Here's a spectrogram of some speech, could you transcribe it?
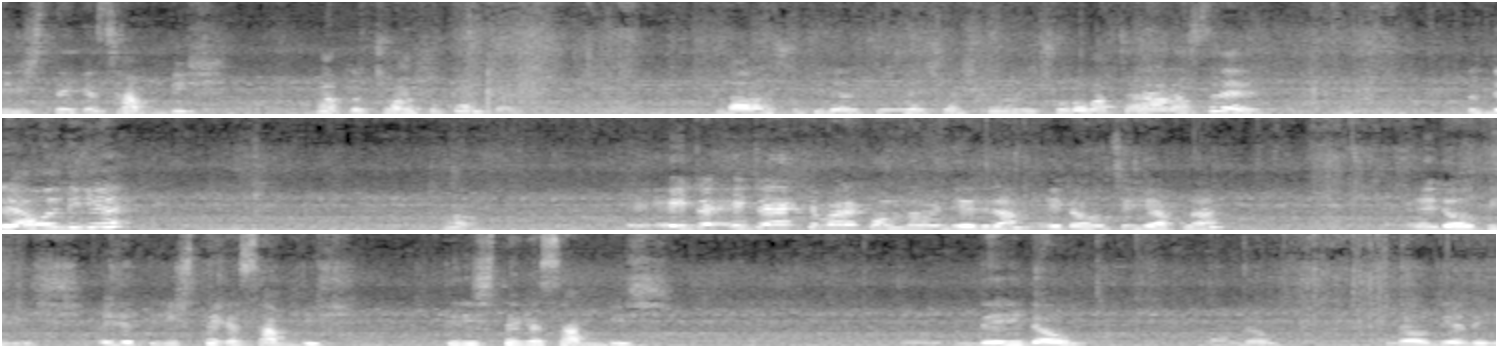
তিরিশ থেকে ছাব্বিশ, মাত্র ছয়শো পঞ্চাশ। দাঁড়াও সুতিটার কি শেষ করে ছোটো বাচ্চার আর আছে? তো দেওয়া ওইদিকে। হ্যাঁ। এ- এইটা এটা একেবারে কম দামে দিয়ে দিলাম। এটা হচ্ছে কি আপনার, এটাও তিরিশ। এই যে তিরিশ থেকে ছাব্বিশ, তিরিশ থেকে ছাব্বিশ। দেই, দাও দাও দাও, দিয়ে দিই।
